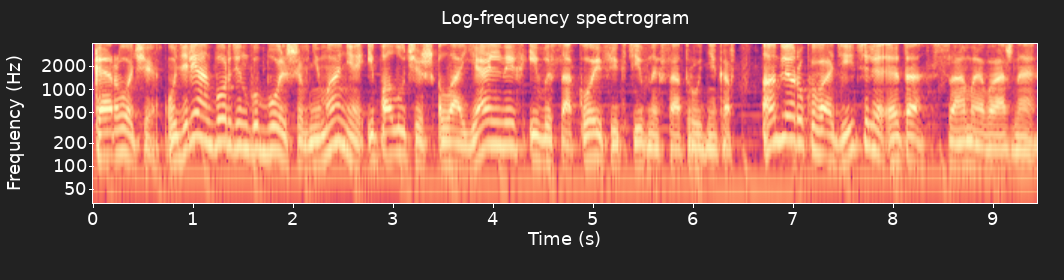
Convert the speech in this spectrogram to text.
Короче, удели анбордингу больше внимания и получишь лояльных и высокоэффективных сотрудников. А для руководителя это самое важное.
